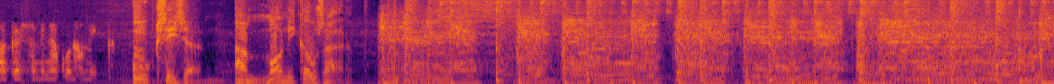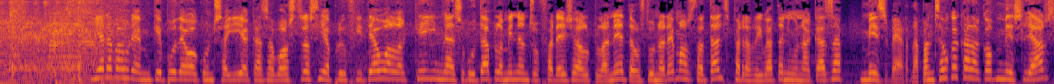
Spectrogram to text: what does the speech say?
el creixement econòmic. Oxigen, amb Mònica Usart. Ara veurem què podeu aconseguir a casa vostra si aprofiteu el que inesgotablement ens ofereix el planeta. Us donarem els detalls per arribar a tenir una casa més verda. Penseu que cada cop més llars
